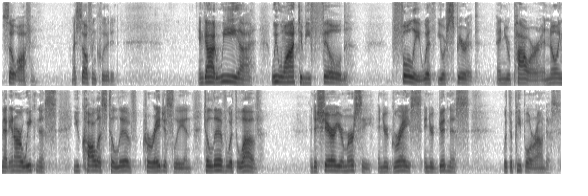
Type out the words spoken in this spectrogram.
so often, myself included. And God, we, uh, we want to be filled fully with your spirit and your power, and knowing that in our weakness, you call us to live courageously and to live with love and to share your mercy and your grace and your goodness with the people around us.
